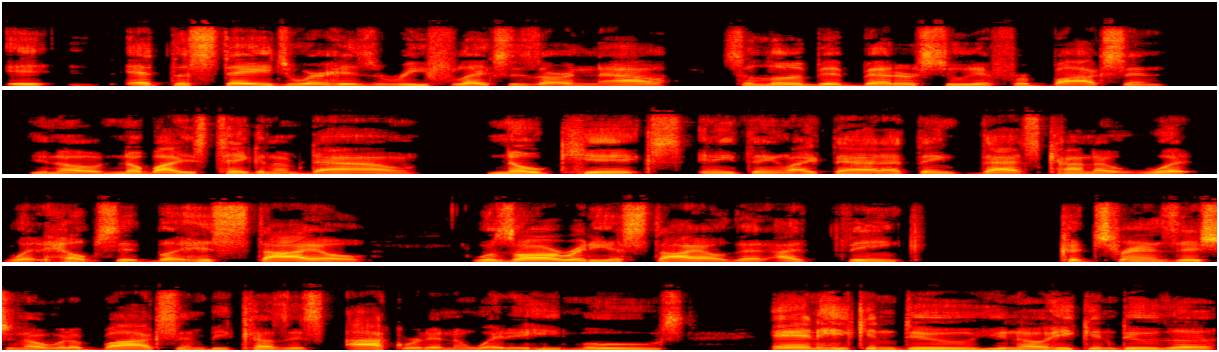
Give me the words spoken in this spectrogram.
it at the stage where his reflexes are now, it's a little bit better suited for boxing. You know, nobody's taking him down, no kicks, anything like that. I think that's kind of what what helps it, but his style was already a style that I think could transition over to boxing because it's awkward in the way that he moves and he can do you know he can do the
